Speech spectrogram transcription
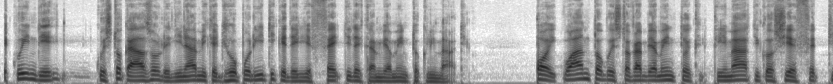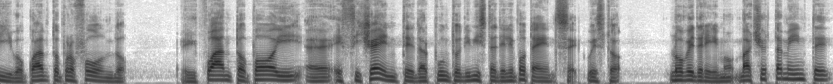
E quindi in questo caso le dinamiche geopolitiche degli effetti del cambiamento climatico. Poi quanto questo cambiamento climatico sia effettivo, quanto profondo, e quanto poi eh, efficiente dal punto di vista delle potenze, questo lo vedremo, ma certamente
